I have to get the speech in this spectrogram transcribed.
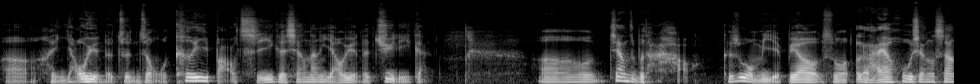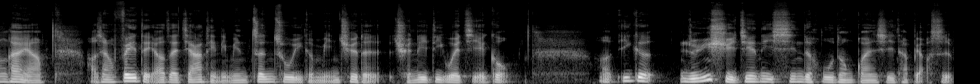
啊、呃、很遥远的尊重，我刻意保持一个相当遥远的距离感，呃，这样子不太好。可是我们也不要说来啊互相伤害啊，好像非得要在家庭里面争出一个明确的权力地位结构。呃，一个允许建立新的互动关系，它表示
